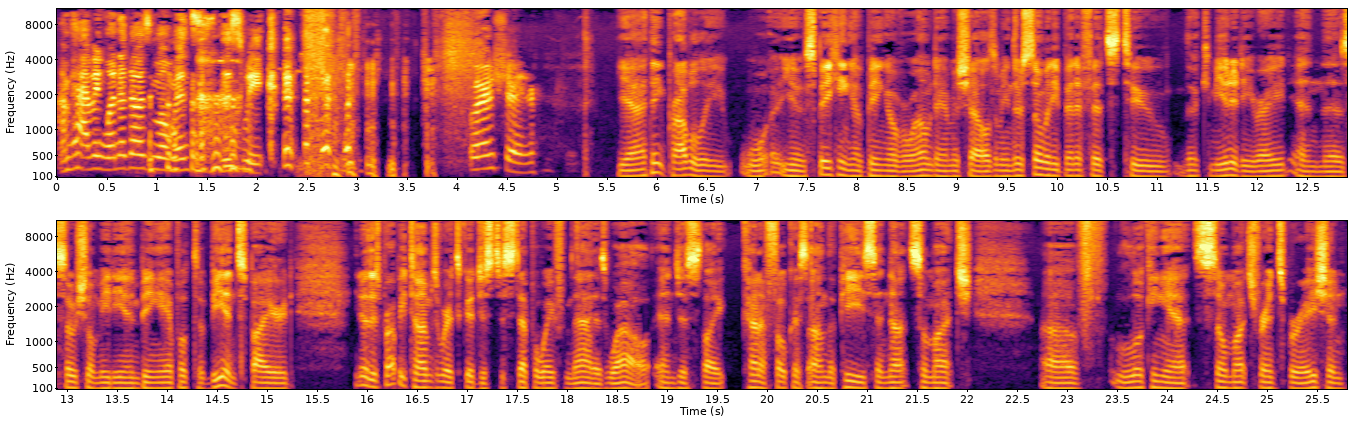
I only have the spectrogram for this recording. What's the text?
I'm having one of those moments this week. For sure. Yeah, I think probably, you know, speaking of being overwhelmed, eh, Anne Michelle's, I mean, there's so many benefits to the community, right? And the social media and being able to be inspired. You know, there's probably times where it's good just to step away from that as well and just like kind of focus on the piece and not so much of looking at so much for inspiration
